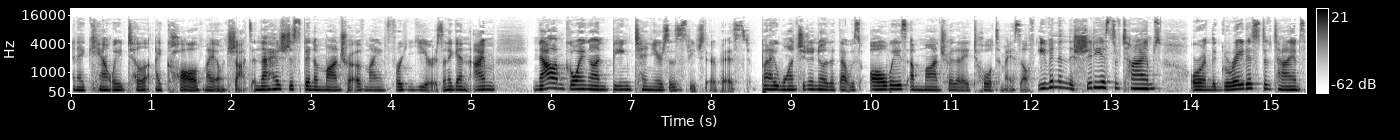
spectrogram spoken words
and I can't wait till I call my own shots. And that has just been a mantra of mine for years. And again, I'm now I'm going on being 10 years as a speech therapist, but I want you to know that that was always a mantra that I told to myself. Even in the shittiest of times or in the greatest of times,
